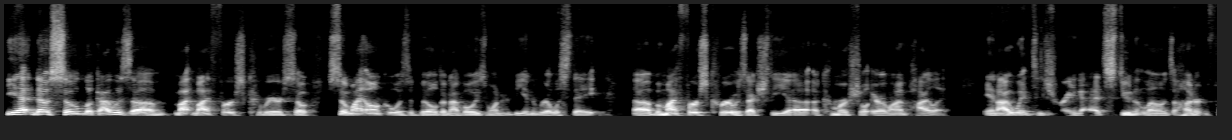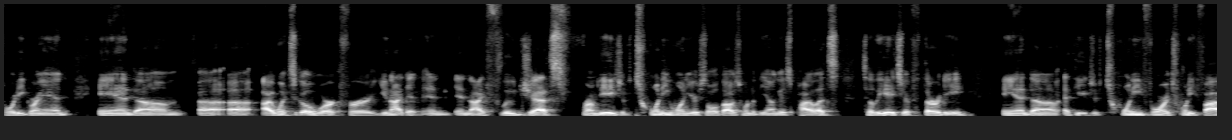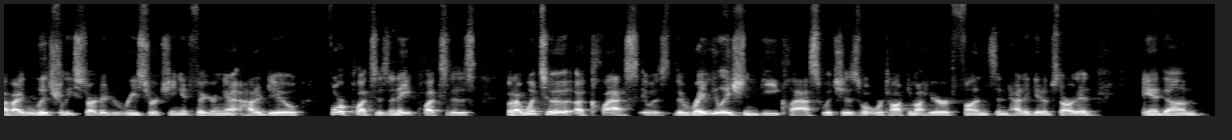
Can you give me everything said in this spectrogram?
Yeah, no. So look, I was um my my first career. So so my uncle was a builder, and I've always wanted to be in real estate. Uh, but my first career was actually a, a, commercial airline pilot, and I went to mm. training. I had student loans, 140 grand, and um uh, uh, I went to go work for United, and and I flew jets from the age of 21 years old. I was one of the youngest pilots till the age of 30. And uh, at the age of 24 and 25, I literally started researching and figuring out how to do fourplexes and eightplexes but I went to a class. It was the Regulation D class, which is what we're talking about here funds and how to get them started. And um,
